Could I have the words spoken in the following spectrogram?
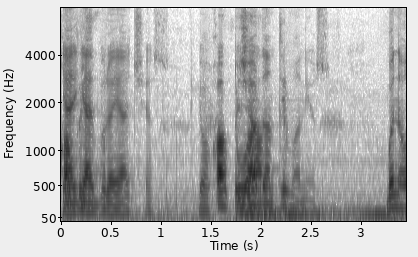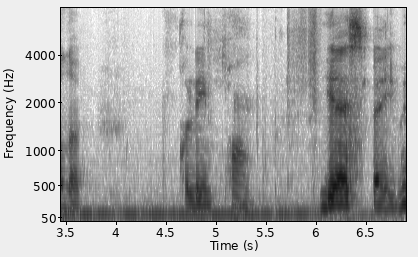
Gel Kapı- gel burayı açıyoruz. Yok Kapıcı duvardan tırmanıyoruz. Bu ne oğlum? Clean palm. Yes baby.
